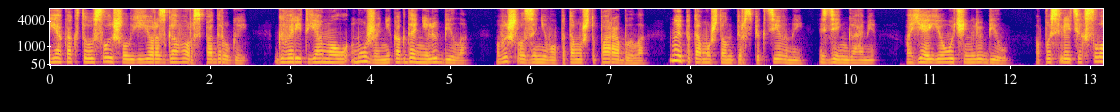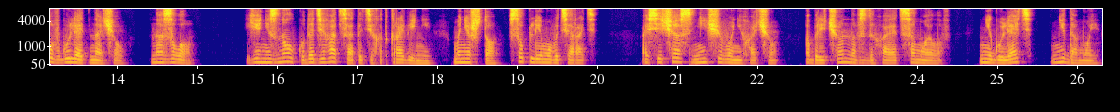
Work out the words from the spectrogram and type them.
Я как-то услышал ее разговор с подругой. Говорит, я, мол, мужа никогда не любила. Вышла за него, потому что пора было. Ну и потому что он перспективный, с деньгами. А я ее очень любил. А после этих слов гулять начал. Назло. Я не знал, куда деваться от этих откровений. Мне что, сопли ему вытирать? А сейчас ничего не хочу. Обреченно вздыхает Самойлов. Ни гулять, ни домой.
